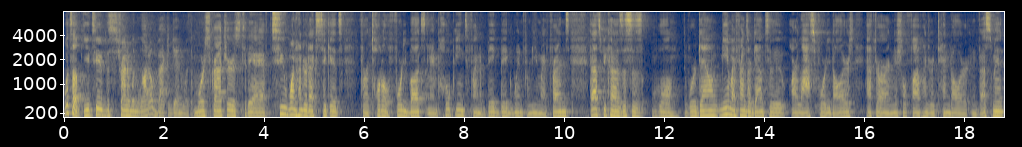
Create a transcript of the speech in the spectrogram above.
What's up YouTube? This is Trying to Win Lotto back again with more scratchers. Today I have two 100x tickets for a total of 40 bucks and I'm hoping to find a big, big win for me and my friends. That's because this is, well, we're down, me and my friends are down to our last $40 after our initial $510 investment.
